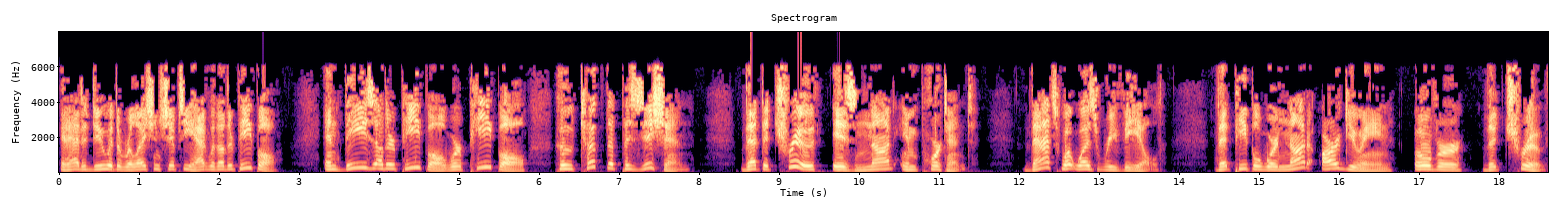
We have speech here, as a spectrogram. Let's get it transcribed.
It had to do with the relationships he had with other people. And these other people were people who took the position that the truth is not important. That's what was revealed. That people were not arguing over the truth.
